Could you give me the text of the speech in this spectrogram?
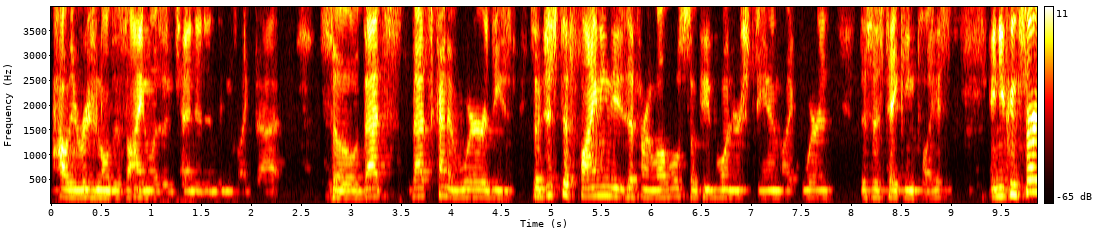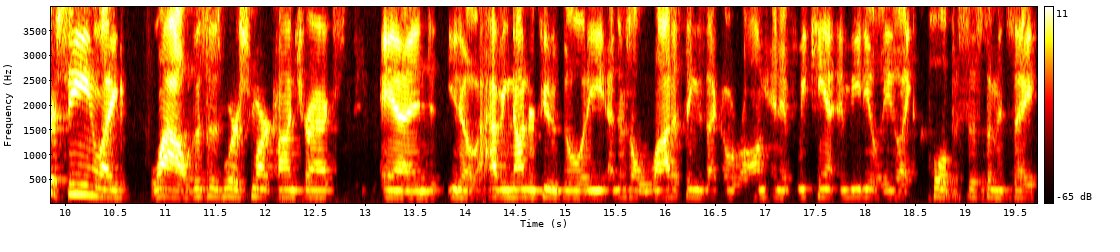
how the original design was intended and things like that. So that's that's kind of where these so just defining these different levels so people understand like where this is taking place. And you can start seeing like, wow, this is where smart contracts and you know having non-reputability and there's a lot of things that go wrong and if we can't immediately like pull up a system and say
